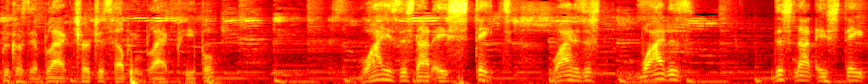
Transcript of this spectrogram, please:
Because they're black churches helping black people? Why is this not a state? Why does this why does this not a state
